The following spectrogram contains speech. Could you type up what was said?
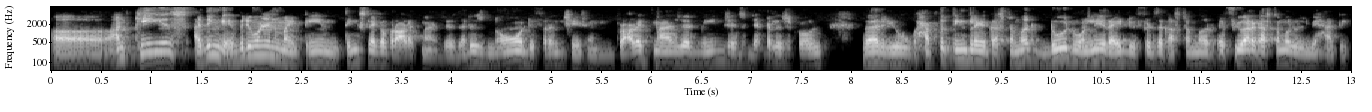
uh, and key is, I think everyone in my team thinks like a product manager. There is no differentiation. Product manager means it's a generalist role where you have to think like a customer, do it only right if it's a customer. If you are a customer, you will be happy.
